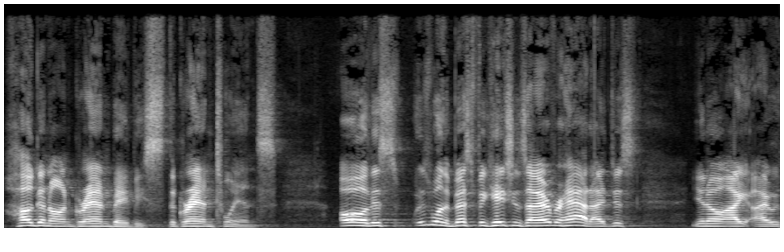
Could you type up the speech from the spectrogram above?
hugging on grandbabies, the grand twins. Oh, this, this is one of the best vacations I ever had. I just, you know, I, I,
